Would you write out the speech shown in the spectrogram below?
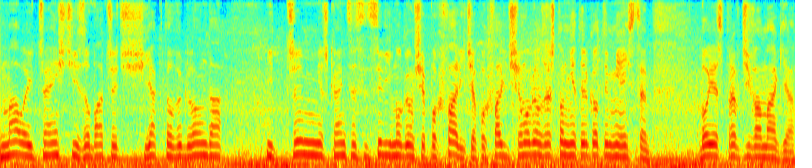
małej części, zobaczyć jak to wygląda i czym mieszkańcy Sycylii mogą się pochwalić, a pochwalić się mogą zresztą nie tylko tym miejscem, bo jest prawdziwa magia.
